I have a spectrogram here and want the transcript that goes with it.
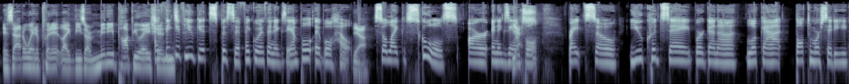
is that a way to put it like these are mini populations i think if you get specific with an example it will help yeah so like schools are an example yes right? So you could say, we're going to look at Baltimore City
